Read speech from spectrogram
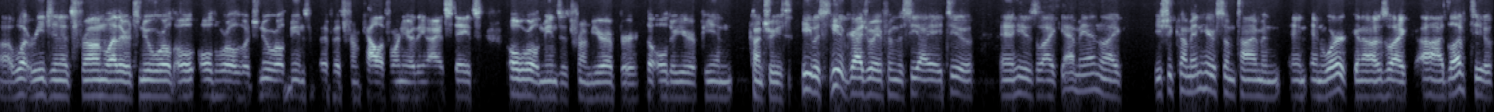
uh, what region it's from, whether it's New World, Old, Old World, which New World means if it's from California or the United States. Old World means it's from Europe or the older European countries. He was he had graduated from the CIA too, and he was like, "Yeah, man, like you should come in here sometime and and and work." And I was like, uh, "I'd love to."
